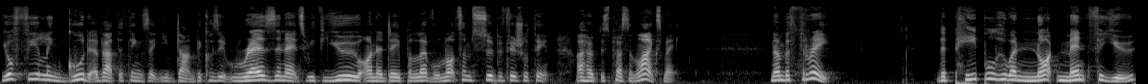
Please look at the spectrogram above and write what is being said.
You're feeling good about the things that you've done because it resonates with you on a deeper level, not some superficial thing. I hope this person likes me. Number three, the people who are not meant for you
